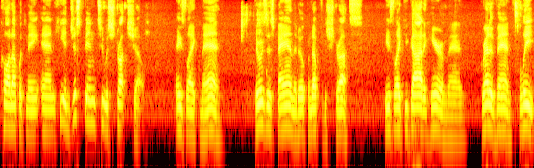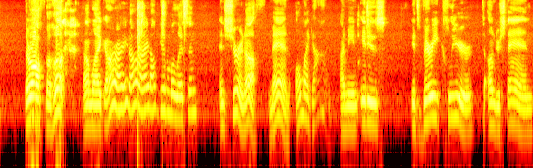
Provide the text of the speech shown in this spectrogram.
caught up with me, and he had just been to a Strut show. And he's like, man, there was this band that opened up for the Struts. He's like, you got to hear them, man. Greta Van Fleet. They're off the hook. I'm like, all right, all right, I'll give them a listen. And sure enough, man, oh my God. I mean, it is, it's very clear to understand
